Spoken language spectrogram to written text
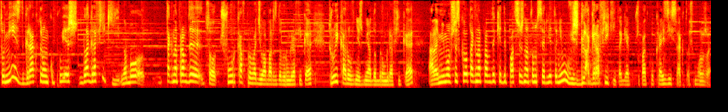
to nie jest gra, którą kupujesz dla grafiki, no bo tak naprawdę co, czwórka wprowadziła bardzo dobrą grafikę, trójka również miała dobrą grafikę, ale mimo wszystko tak naprawdę kiedy patrzysz na tą serię, to nie mówisz dla grafiki, tak jak w przypadku Crysisa ktoś może.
